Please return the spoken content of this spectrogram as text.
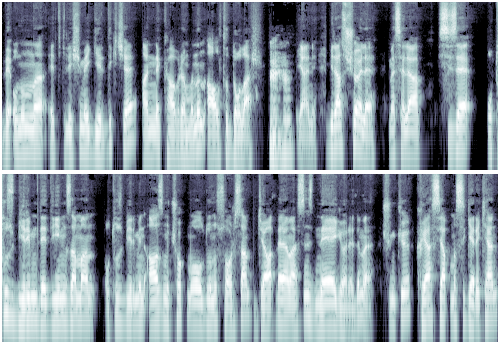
ve onunla etkileşime girdikçe anne kavramının altı dolar. Hı hı. Yani biraz şöyle mesela size 30 birim dediğim zaman 30 birimin az mı çok mu olduğunu sorsam cevap veremezsiniz neye göre değil mi? Çünkü kıyas yapması gereken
